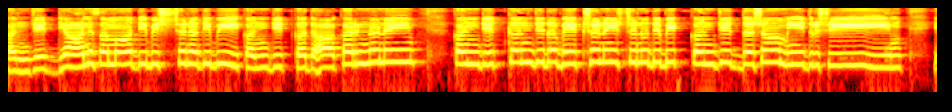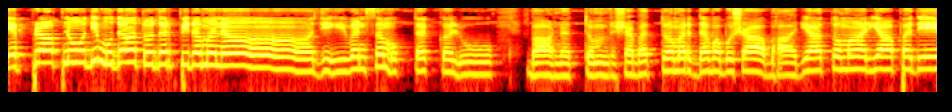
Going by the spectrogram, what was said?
कञ्चित् ध्यानसमाधिभिश्च कञ्चित् कदा कर्णनै कञ्चित् कञ्चिदपेक्षणैश्च नुदिभिः कञ्चित् दशामीदृशी यप्राप्नोति मुदा त्वदर्पितमना। जीवन् स मुक्तः खलु बाणत्वं वृषभत्वमर्धवपुषा भार्या त्वमार्यापदे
